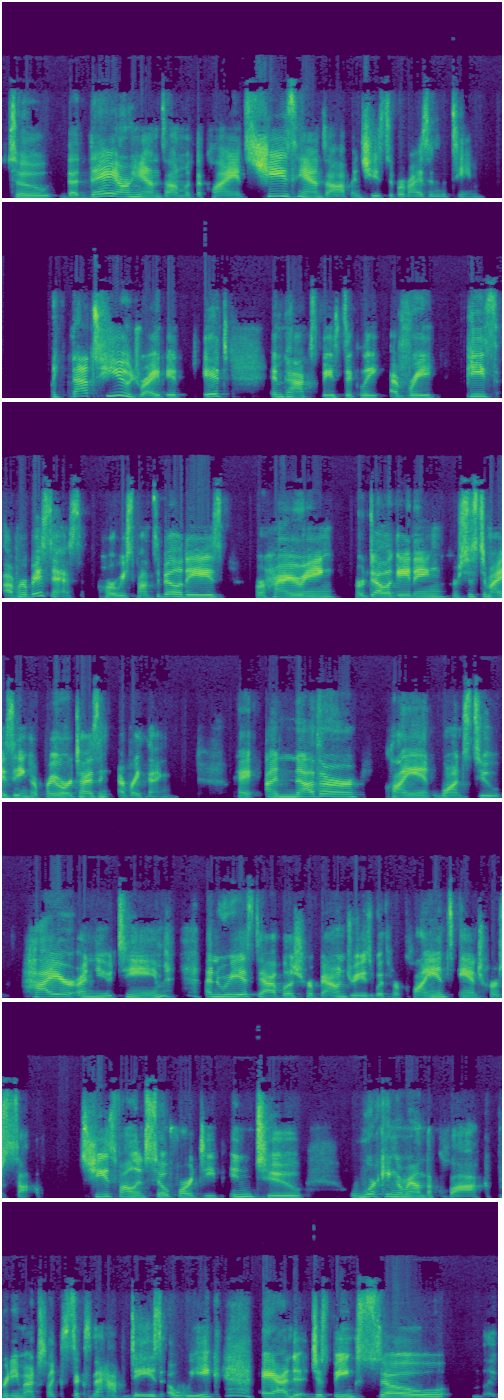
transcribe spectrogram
so that they are hands on with the clients, she's hands off and she's supervising the team. Like that's huge, right? It it impacts basically every piece of her business, her responsibilities, her hiring, her delegating, her systemizing, her prioritizing, everything. Okay. Another client wants to hire a new team and reestablish her boundaries with her clients and herself. She's fallen so far deep into working around the clock, pretty much like six and a half days a week, and just being so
